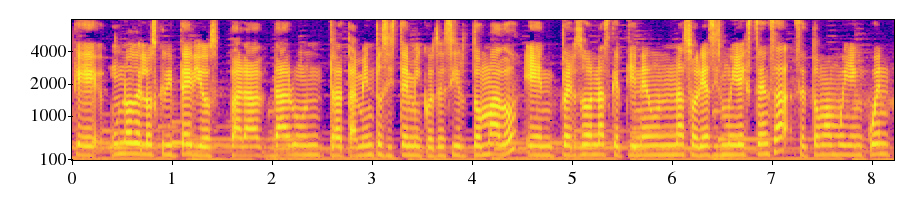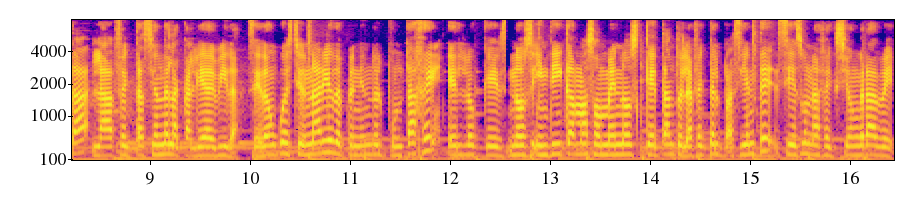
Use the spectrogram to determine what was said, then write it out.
que uno de los criterios para dar un tratamiento sistémico, es decir, tomado en personas que tienen una psoriasis muy extensa, se toma muy en cuenta la afectación de la calidad de vida. Se da un cuestionario dependiendo del puntaje, es lo que nos indica más o menos qué tanto le afecta al paciente, si es una afección grave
